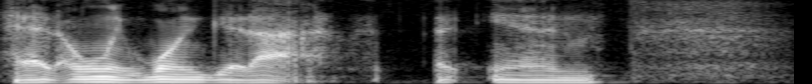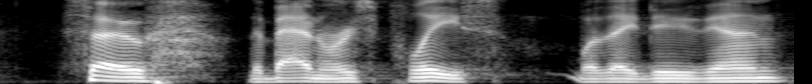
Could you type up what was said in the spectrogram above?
had only one good eye. And so the Baton Rouge police, what they do then,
